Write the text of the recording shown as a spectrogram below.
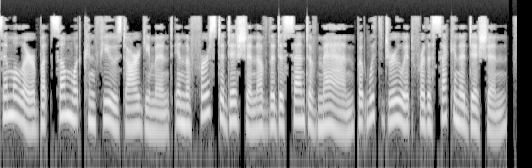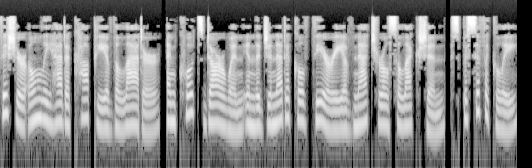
similar but somewhat confused argument in the first edition of The Descent of Man but withdrew it for the second edition. Fisher only had a copy of the latter, and quotes Darwin in The Genetical Theory of Natural Selection. Specifically,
